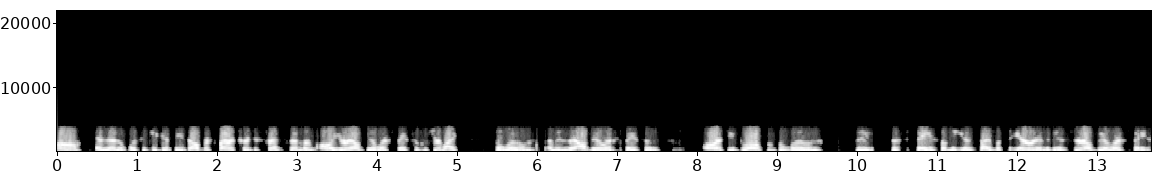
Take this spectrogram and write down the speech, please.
um, and then once you get the adult respiratory distress syndrome, all your alveolar spaces, which are like balloons. I mean, the alveolar spaces are, if you blow up a balloon, the, the space on the inside with the air in it is your alveolar space.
